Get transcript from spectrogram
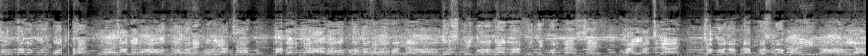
সংখ্যালঘুর ভোট ব্যাংক যাদেরকে অন্ধকারে ডুবিয়েছেন, তাদেরকে আরও অন্ধকারে ডুবাতে তুষ্টিকরণের রাজনীতি করতে এসছে। তাই আজকে যখন আমরা প্রশ্ন করি উনি আর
